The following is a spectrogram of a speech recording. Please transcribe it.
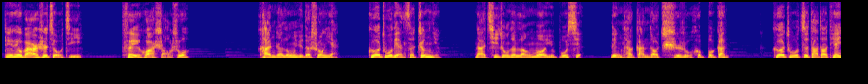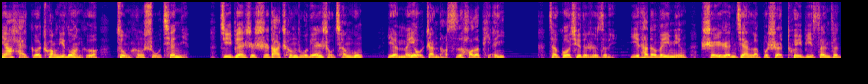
第六百二十九集，废话少说。看着龙宇的双眼，阁主脸色狰狞，那其中的冷漠与不屑，令他感到耻辱和不甘。阁主自打到天涯海阁创立乱阁，纵横数千年，即便是十大城主联手强攻，也没有占到丝毫的便宜。在过去的日子里，以他的威名，谁人见了不是退避三分？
